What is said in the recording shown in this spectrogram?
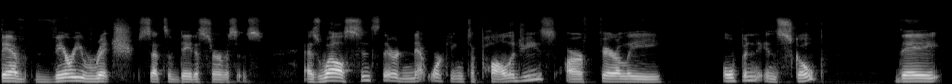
they have very rich sets of data services. As well, since their networking topologies are fairly open in scope, they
